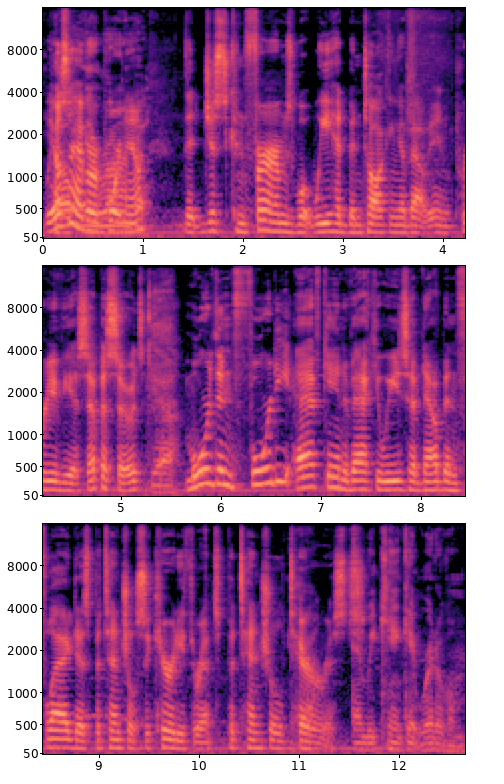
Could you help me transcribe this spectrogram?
We also Help have a report Rhonda. now that just confirms what we had been talking about in previous episodes. Yeah. More than 40 Afghan evacuees have now been flagged as potential security threats, potential terrorists. and we can't get rid of them.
